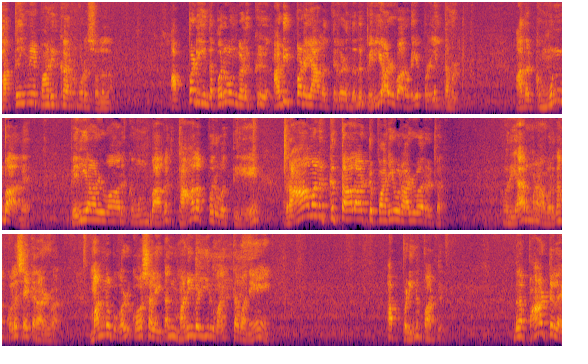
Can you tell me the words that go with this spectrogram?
பத்தையுமே பாடியிருக்காருன்னு கூட சொல்லலாம். அப்படி இந்த பருவங்களுக்கு அடிப்படையாக திகழ்ந்தது பெரியாழ்வாருடைய பிள்ளைத்தமிழ் அதற்கு முன்பாக பெரியாழ்வாருக்கு முன்பாக தாளப்பருவத்திலே ராமனுக்கு தாலாட்டு பாடி ஒரு ஆழ்வார் இருக்கார். அவர் யாருன்னா? அவர் தான் குலசேகர ஆழ்வார். மண்ணு புகழ் கோசலை தன் மணிவயிறு வாய்த்தவனே அப்படின்னு பாட்டு. இந்த பாட்டில்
